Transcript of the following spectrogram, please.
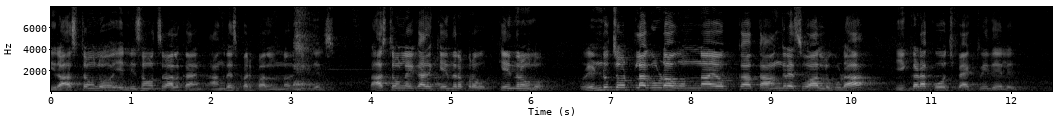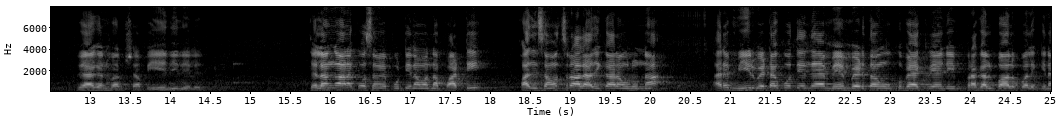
ఈ రాష్ట్రంలో ఎన్ని సంవత్సరాలు కాంగ్రెస్ పరిపాలన ఉన్నదో మీకు తెలుసు. రాష్ట్రంలో కాదు కేంద్ర ప్రభు కేంద్రంలో రెండు చోట్ల కూడా ఉన్న యొక్క కాంగ్రెస్ వాళ్ళు కూడా ఇక్కడ కోచ్ ఫ్యాక్టరీ తేలేదు. వ్యాగన్ వర్క్షాప్ ఏదీ తేలేదు. తెలంగాణ కోసమే పుట్టినమన్న పార్టీ పది సంవత్సరాల అధికారంలో ఉన్నా అరే మీరు పెట్టకపోతే ఏందా మేము పెడతాము ఉక్కు ఫ్యాక్టరీ అని ప్రగల్భాలు పలికిన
